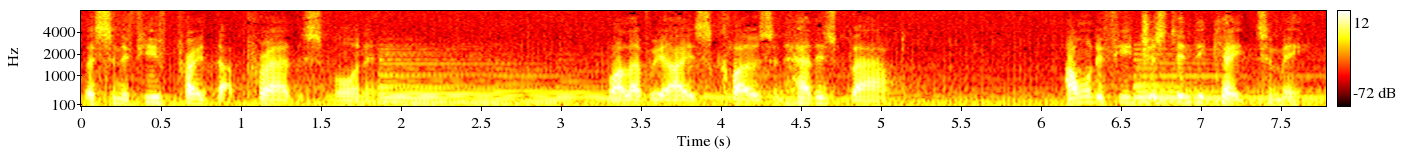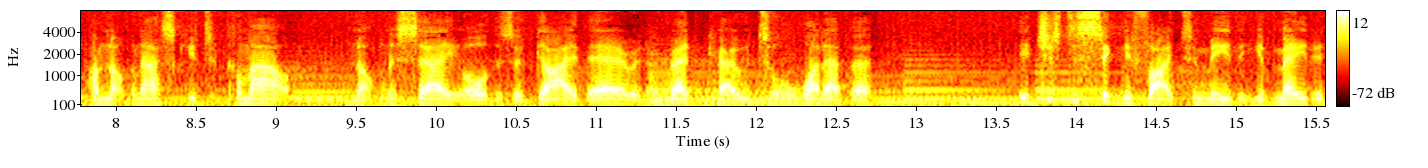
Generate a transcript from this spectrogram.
Listen, if you've prayed that prayer this morning, while every eye is closed and head is bowed, I wonder if you just indicate to me. I'm not going to ask you to come out. I'm not going to say, oh, there's a guy there in a red coat or whatever. It's just to signify to me that you've made a,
